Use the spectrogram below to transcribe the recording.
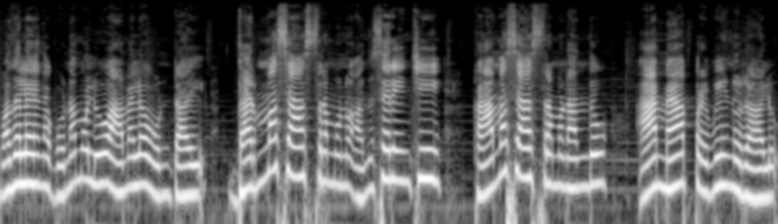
మొదలైన గుణములు ఆమెలో ఉంటాయి. ధర్మశాస్త్రమును అనుసరించి కామశాస్త్రమునందు ఆమె ప్రవీణురాలు.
